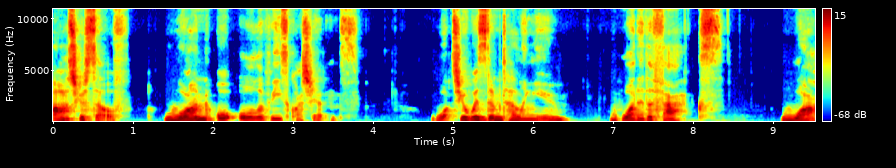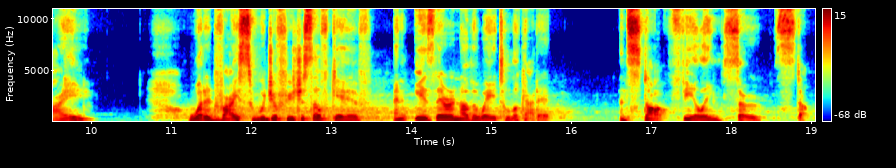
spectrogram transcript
ask yourself one or all of these questions What's your wisdom telling you? What are the facts? Why? What advice would your future self give? And is there another way to look at it? And stop feeling so stuck.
